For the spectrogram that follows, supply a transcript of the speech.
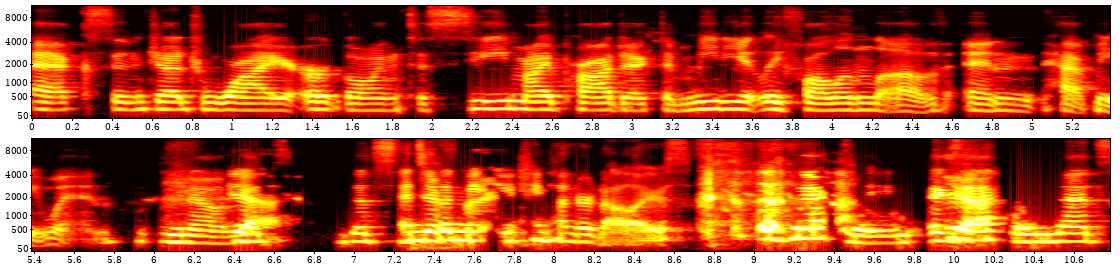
X and judge Y are going to see my project immediately fall in love and have me win. You know, Yeah. That's And send different. me $1,800. Exactly, Yeah, exactly, that's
